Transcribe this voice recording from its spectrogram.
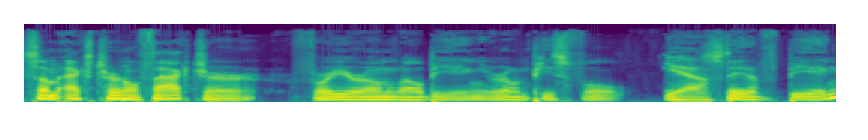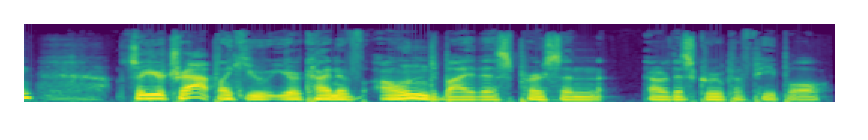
some external factor for your own well-being, your own peaceful Yeah. state of being. So you're trapped, like you you're kind of owned by this person or this group of people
